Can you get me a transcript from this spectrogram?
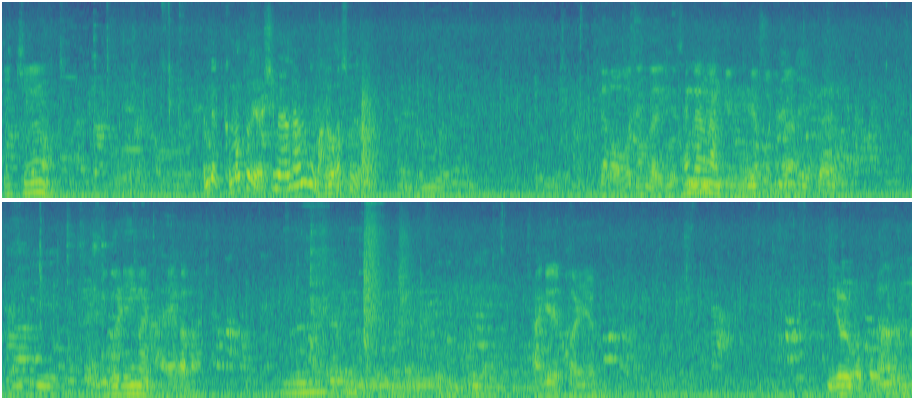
그렇지. 근데 그만큼 열심히 하는 사람도 많은 것 같습니다. 내가 어젠가 이제 생각난 게 있는 게 뭐냐면 네. 죽을 힘을 다해가 맞아. 자기를 걸려면. 이름을 걸 거거든요.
